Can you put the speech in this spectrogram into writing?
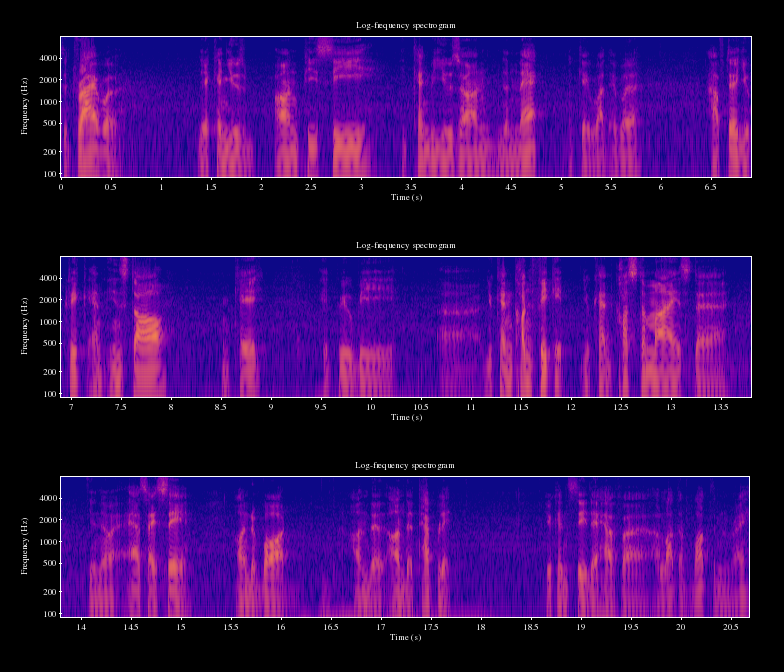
the driver. They can use on PC it can be used on the Mac okay whatever. After you click and install okay it will be uh, you can configure it. You can customize the you know as I say on the board on the on the tablet you can see they have a, a lot of button right?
